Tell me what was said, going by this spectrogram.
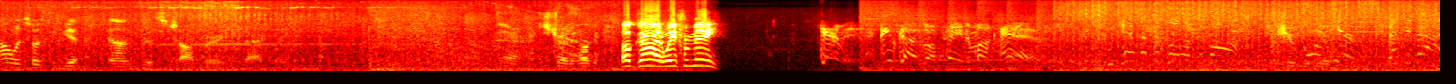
How are we supposed to get on this chopper exactly? There, I destroyed the helicopter. Oh god, wait for me! Damn it! These guys are a pain in my ass. We can't let them blow up the bomb. Shooting Over you. here. Stand me back.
